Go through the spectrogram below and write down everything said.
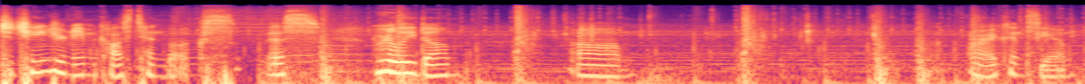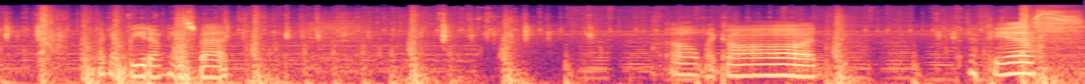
to change your name, it costs 10 bucks. That's really dumb. Um, alright, I couldn't see him. If I can beat him, he's bad. Oh my god. FPS.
